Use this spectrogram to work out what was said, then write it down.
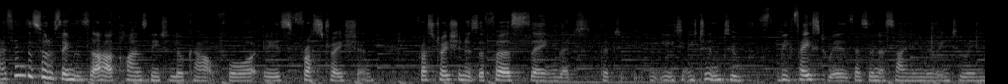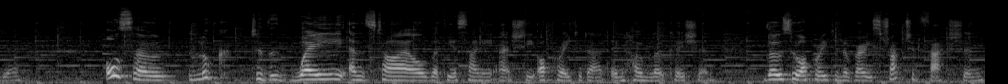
I think the sort of things that our clients need to look out for is frustration. Frustration is the first thing that, that you, you tend to be faced with as an assignee moving to India. Also, look to the way and style that the assignee actually operated at in home location. Those who operate in a very structured fashion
